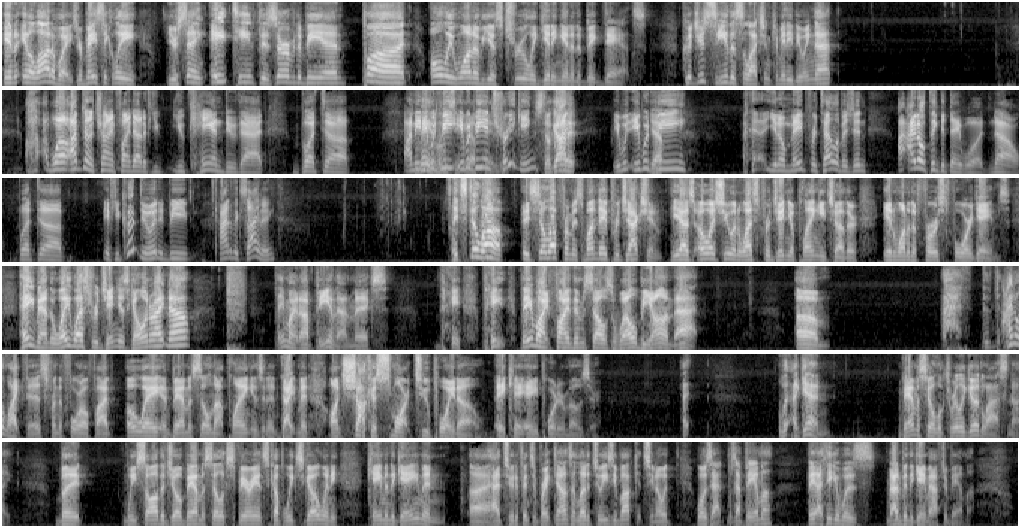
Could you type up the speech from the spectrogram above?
In in a lot of ways, you're basically you're saying eight teams deserve to be in, but only one of you is truly getting into the big dance. Could you see the selection committee doing that? Uh, well, I'm going to try and find out if you, you can do that, but uh, I mean, Man, it would be it would be intriguing. Still got right? it. It would it would yep. be, you know, made for television. I, don't think that they would. No, but uh, if you could do it, it'd be kind of exciting. It's still up. It's still up from his Monday projection. He has OSU and West Virginia playing each other in one of the first four games. Hey, man, the way West Virginia's going right now, they might not be in that mix. They they they might find themselves well beyond that. Um, I don't like this from the 405. Oweh and Bamisile not playing is an indictment on Shaka Smart 2.0, aka Porter Moser again, Bamisile looked really good last night, but we saw the Joe Bamisile experience a couple weeks ago when he came in the game and uh, had two defensive breakdowns and led to two easy buckets. You know, it, what was that? Was that Bama? I think it was. Might have been the game after Bama,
